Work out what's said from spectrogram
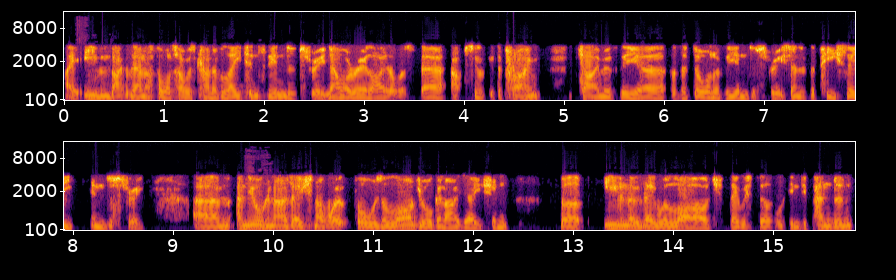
I, even back then, I thought I was kind of late into the industry. Now I realise I was there absolutely the prime time of the uh, of the dawn of the industry, certainly the PC industry. Um, and the mm. organisation I worked for was a large organisation, but even though they were large, they were still independent.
